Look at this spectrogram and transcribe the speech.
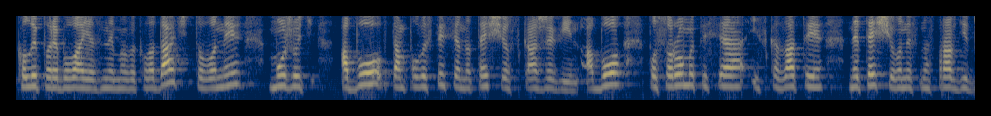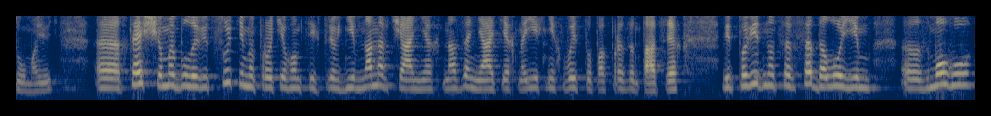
коли перебуває з ними викладач, то вони можуть або там повестися на те, що скаже він, або посоромитися і сказати не те, що вони насправді думають. Е, Те, що ми були відсутніми протягом цих трьох днів на навчаннях, на заняттях, на їхніх виступах, презентаціях, відповідно, це все дало їм е, змогу,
